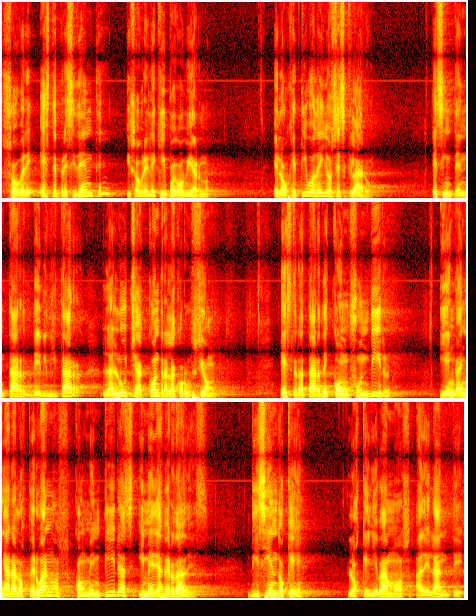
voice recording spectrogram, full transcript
sobre este presidente y sobre el equipo de gobierno. El objetivo de ellos es claro, es intentar debilitar la lucha contra la corrupción, es tratar de confundir y engañar a los peruanos con mentiras y medias verdades, diciendo que los que llevamos adelante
